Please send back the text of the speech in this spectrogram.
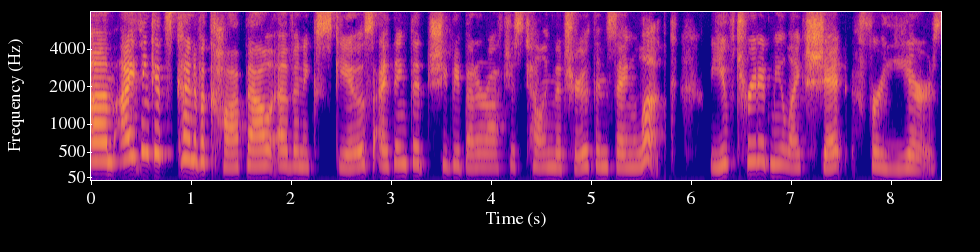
Um, I think it's kind of a cop out of an excuse. I think that she'd be better off just telling the truth and saying, "Look, you've treated me like shit for years.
